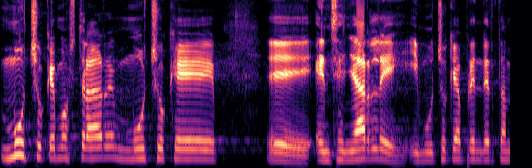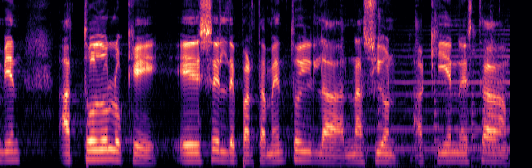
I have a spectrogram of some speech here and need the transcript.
mucho que mostrar, mucho que eh, enseñarle y mucho que aprender también a todo lo que es el departamento y la nación aquí en esta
